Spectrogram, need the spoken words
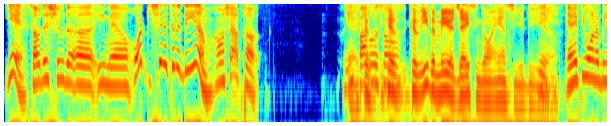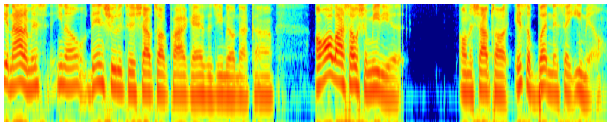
yeah, so just shoot a uh, email or send it to the DM on Shop Talk. You Yeah, follow us because because either me or Jason gonna answer your DM. Yeah. And if you want to be anonymous, you know, then shoot it to Shop Talk Podcast at gmail.com. On all our social media on the Shop Talk, it's a button that say email.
